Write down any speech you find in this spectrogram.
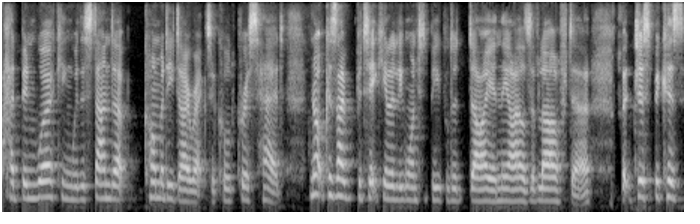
had been working with a stand up comedy director called Chris Head, not because I particularly wanted people to die in the aisles of laughter, but just because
